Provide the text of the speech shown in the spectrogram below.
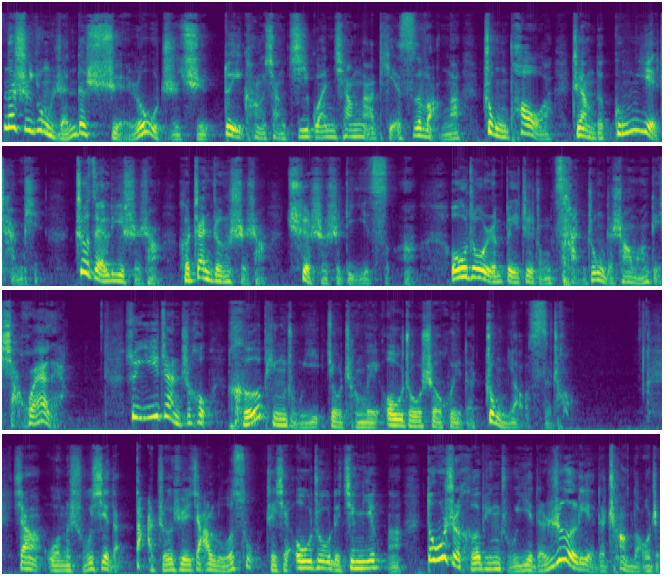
那是用人的血肉之躯对抗像机关枪啊、铁丝网啊、重炮啊这样的工业产品。这在历史上和战争史上确实是第一次啊！欧洲人被这种惨重的伤亡给吓坏了呀。所以一战之后，和平主义就成为欧洲社会的重要思潮。像我们熟悉的大哲学家罗素这些欧洲的精英啊，都是和平主义的热烈的倡导者。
